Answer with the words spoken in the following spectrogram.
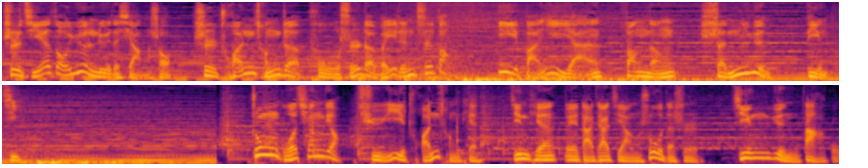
是节奏韵律的享受，是传承着朴实的为人之道，一板一眼方能神韵。”定记。中国腔调曲艺传承篇，今天为大家讲述的是京韵大鼓。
